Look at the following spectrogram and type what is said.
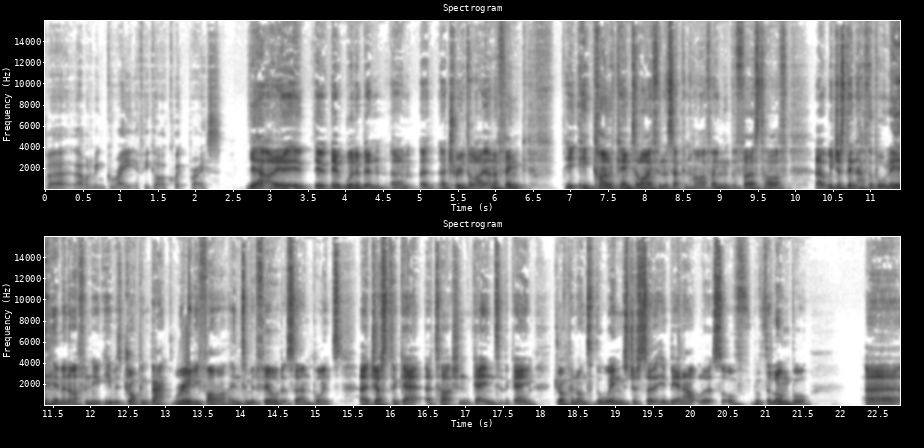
but that would have been great if he got a quick brace. Yeah, I, it, it, it would have been um, a, a, true delight, and I think he, he kind of came to life in the second half. I think the first half uh, we just didn't have the ball near him enough, and he, he was dropping back really far into midfield at certain points uh, just to get a touch and get into the game, dropping onto the wings just so that he'd be an outlet sort of with the long ball. Uh,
